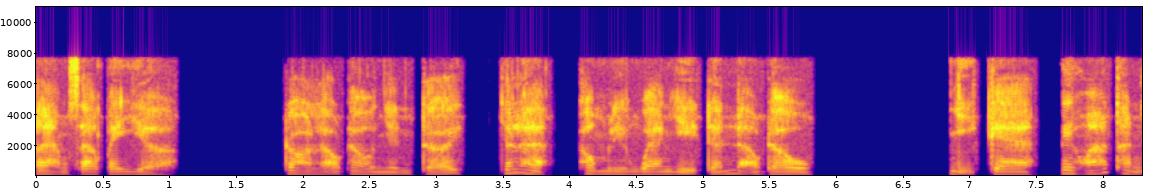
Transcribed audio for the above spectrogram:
làm sao bây giờ? Cho lão đầu nhìn trời, chứ là không liên quan gì đến lão đầu. Nhị ca, nghi hóa thành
